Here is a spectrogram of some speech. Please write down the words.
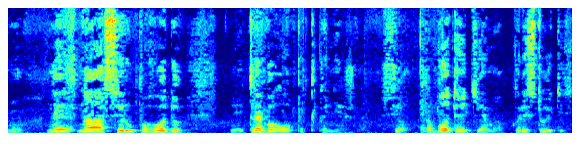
ну, не, на сиру погоду треба опит, звісно. Все, працює тема, користуйтесь.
